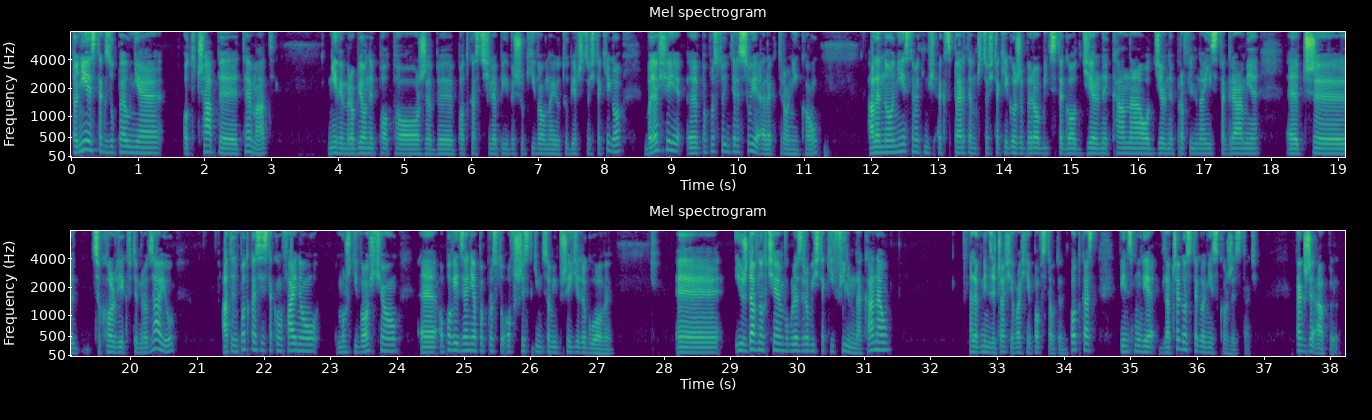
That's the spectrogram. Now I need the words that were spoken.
to nie jest tak zupełnie od czapy temat, nie wiem, robiony po to, żeby podcast się lepiej wyszukiwał na YouTubie czy coś takiego, bo ja się e, po prostu interesuję elektroniką, ale no nie jestem jakimś ekspertem czy coś takiego, żeby robić z tego oddzielny kanał, oddzielny profil na Instagramie e, czy cokolwiek w tym rodzaju. A ten podcast jest taką fajną możliwością e, opowiedzenia po prostu o wszystkim, co mi przyjdzie do głowy. I już dawno chciałem w ogóle zrobić taki film na kanał, ale w międzyczasie właśnie powstał ten podcast, więc mówię, dlaczego z tego nie skorzystać? Także Apple.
